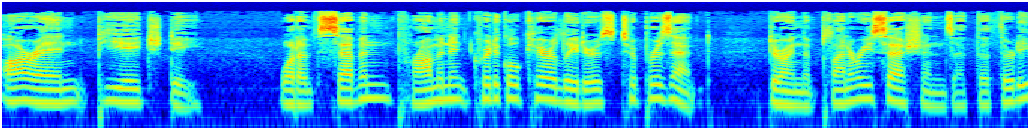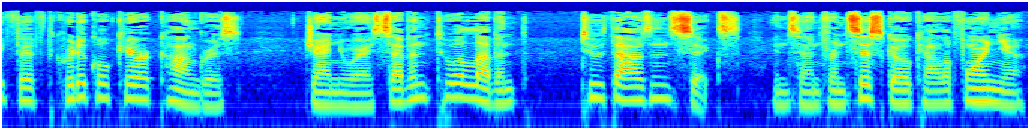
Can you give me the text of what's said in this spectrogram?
RN, PhD, one of seven prominent critical care leaders to present during the plenary sessions at the 35th Critical Care Congress, January 7th to 11th, 2006, in San Francisco, California.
